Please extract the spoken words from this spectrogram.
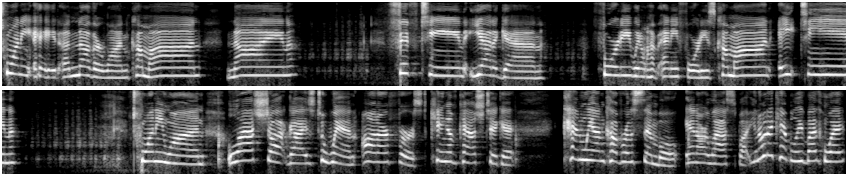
28, another one. Come on. 9. 15, yet again. 40, we don't have any 40s. Come on, 18. 21. Last shot, guys, to win on our first King of Cash ticket. Can we uncover the symbol in our last spot? You know what I can't believe, by the way?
